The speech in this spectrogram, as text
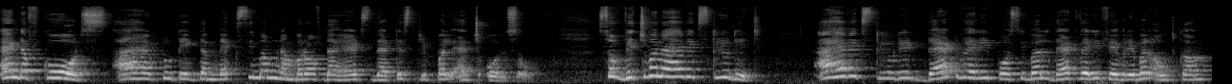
and of course, I have to take the maximum number of the heads that is triple H also. So which one I have excluded? I have excluded that very possible, that very favorable outcome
